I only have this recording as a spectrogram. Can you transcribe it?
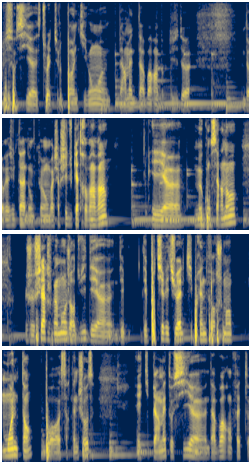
plus aussi euh, straight to the point, qui vont permettre d'avoir un peu plus de, résultats. Donc on va chercher du 80-20. Et me concernant, je cherche vraiment aujourd'hui des, petits rituels qui prennent franchement moins de temps pour certaines choses et qui permettent aussi d'avoir en fait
